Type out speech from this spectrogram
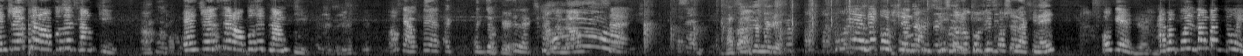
এন্ট্রান্স এর অপোজিট নাম কি? এন্ট্রান্স এর অপোজিট নাম কি? ওকে আপনি এক- একজন সিলেক্ট নাম? হ্যাঁ। ওকে এখন কুইজ নাম্বার দুই।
